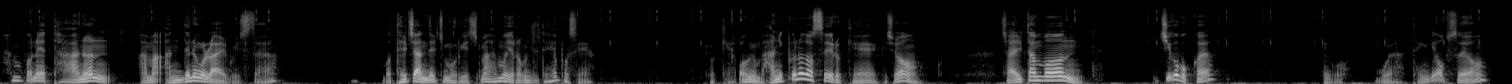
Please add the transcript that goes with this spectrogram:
한 번에 다는 아마 안 되는 걸로 알고 있어요. 뭐 될지 안 될지 모르겠지만 한번 여러분들도 해보세요. 이렇게 어 이거 많이 끊어졌어요 이렇게 그죠? 자 일단 한번 찍어볼까요? 이거 뭐야 된 게 없어요.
